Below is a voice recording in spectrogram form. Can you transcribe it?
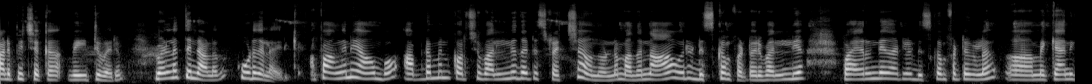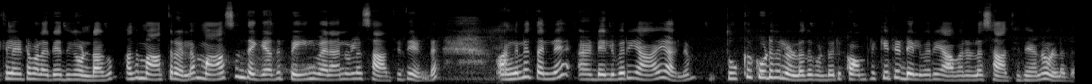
അടുപ്പിച്ചൊക്കെ വെയിറ്റ് വരും. വെള്ളത്തിന്റെ അളവ് കൂടുതലായിരിക്കും. അപ്പോൾ അങ്ങനെയാകുമ്പോൾ അബ്ഡമൻ കുറച്ച് വലുതായിട്ട് സ്ട്രെച്ച് ആവുന്നുണ്ട്. അതുകൊണ്ട് ആ ഒരു ഡിസ്കംഫർട്ട് ഒരു വലിയ വയറിന്റേതായിട്ടുള്ള ഡിസ്കംഫർട്ടുകൾ മെക്കാനിക്കലായിട്ട് വളരെയധികം ഉണ്ടാകും. അത് മാത്രമല്ല മാസം തികയാതെ പെയിൻ വരാനുള്ള സാധ്യതയുണ്ട്. അങ്ങനെ തന്നെ ഡെലിവറി ആയാലും തൂക്ക കൂടുതലുള്ളത് കൊണ്ട് ഒരു കോംപ്ലിക്കേറ്റഡ് ഡെലിവറി ആവാനുള്ള സാധ്യതയാണ് ഉള്ളത്.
